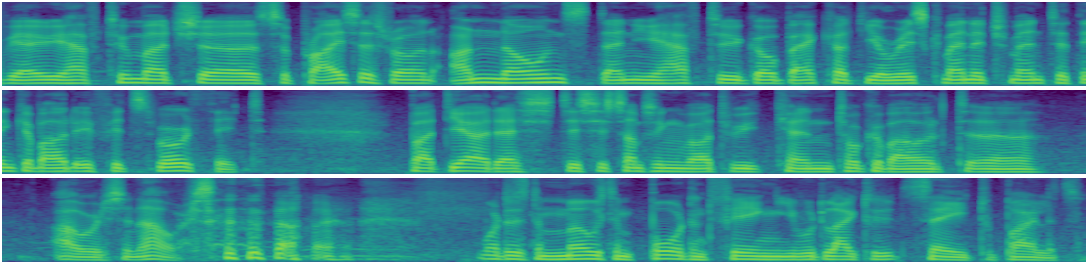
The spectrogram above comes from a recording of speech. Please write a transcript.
where you have too much uh, surprises or unknowns, then you have to go back at your risk management to think about if it's worth it. But yeah, this this is something that we can talk about uh, hours and hours. what is the most important thing you would like to say to pilots?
